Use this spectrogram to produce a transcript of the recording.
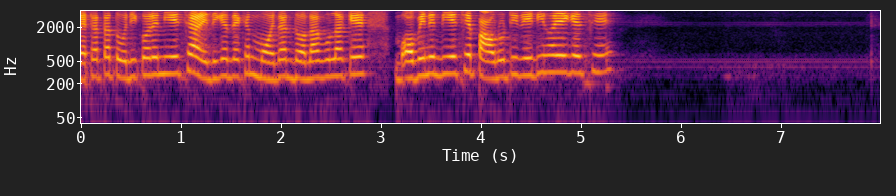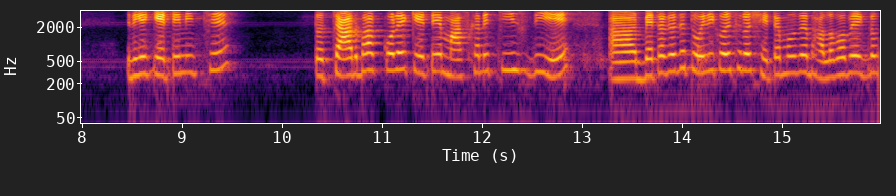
ব্যাটারটা তৈরি করে নিয়েছে। আর এদিকে দেখেন ময়দার ডলাগুলাকে ওভেনে দিয়েছে, পাউরুটি রেডি হয়ে গেছে। এদিকে কেটে নিচ্ছে। তো চার ভাগ করে কেটে মাঝখানে চিজ দিয়ে আর ব্যাটারটা যে তৈরি করেছিল সেটার মধ্যে ভালোভাবে একদম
